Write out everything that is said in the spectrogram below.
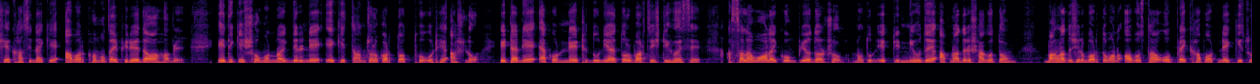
শেখ হাসিনাকে আবার ক্ষমতায় ফিরিয়ে দেওয়া হবে। এদিকে সমন্বয়কদের নিয়ে একই চাঞ্চলকর তথ্য উঠে আসলো। এটা নিয়ে এখন নেট দুনিয়ায় তোলবার সৃষ্টি হয়েছে। আসসালামু আলাইকুম, প্রিয় দর্শক। নতুন একটি নিউজে আপনাদের স্বাগতম। বাংলাদেশের বর্তমান অবস্থা ও প্রেক্ষাপট নিয়ে কিছু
